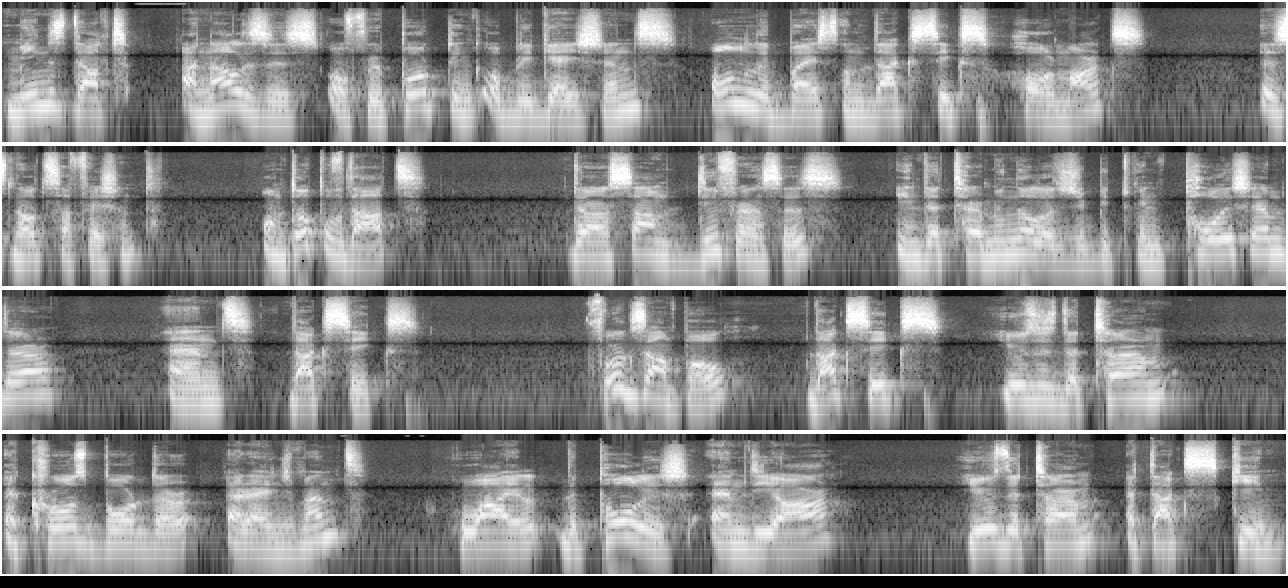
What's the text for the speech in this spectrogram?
means that analysis of reporting obligations only based on DAC 6 hallmarks is not sufficient. On top of that, there are some differences in the terminology between Polish MDR and DAC 6. For example, DAC 6 uses the term a cross border arrangement, while the Polish MDR uses the term a tax scheme.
